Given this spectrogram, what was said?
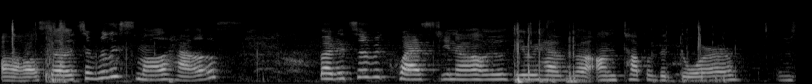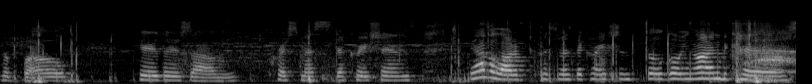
all. So it's a really small house, but it's a request, you know. Here we have uh, on top of the door, there's a bow. Here there's um, Christmas decorations. We have a lot of Christmas decorations still going on because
